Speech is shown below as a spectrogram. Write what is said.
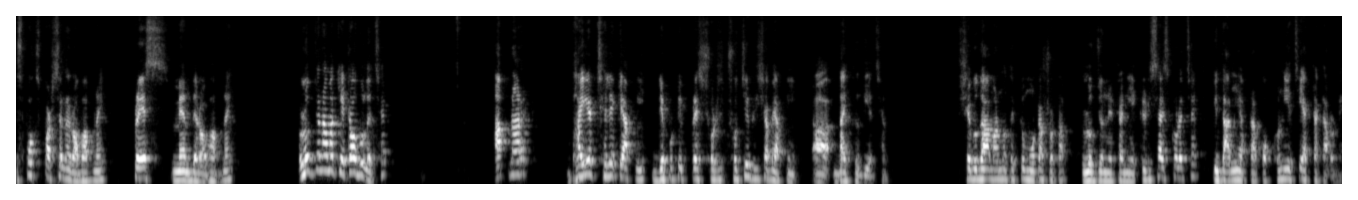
স্পোক্স পার্সনের অভাব নাই প্রেস ম্যানদের অভাব নাই। লোকজন আমাকে এটাও বলেছে, আপনার ভাইয়ের ছেলেকে আপনি ডেপুটি প্রেস সচিব হিসাবে আপনি দায়িত্ব দিয়েছেন। সে বোধ আমার মতো একটু মোটা সোটা, লোকজন এটা নিয়ে ক্রিটিসাইজ করেছে, কিন্তু আমি আপনার পক্ষ নিয়েছি একটা কারণে।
